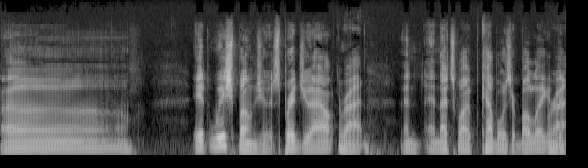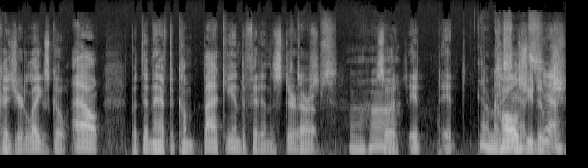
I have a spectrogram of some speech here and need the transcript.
Uh, it wishbones you. It spreads you out. Right. and and that's why cowboys are bow-legged Right. because your legs go out, but then they have to come back in to fit in the stirrups. Stirrups. Uh huh. So it it, it kind of calls sense. you to Yeah. sh-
